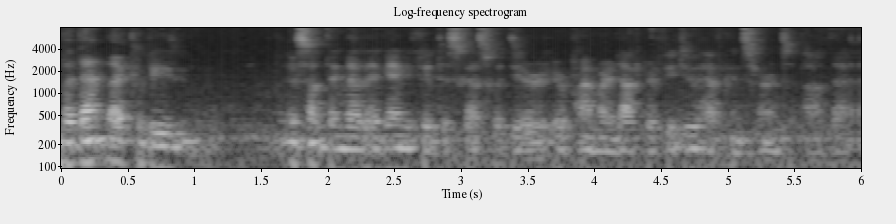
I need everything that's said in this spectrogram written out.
but that that could be something that again you could discuss with your, your primary doctor if you do have concerns about that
